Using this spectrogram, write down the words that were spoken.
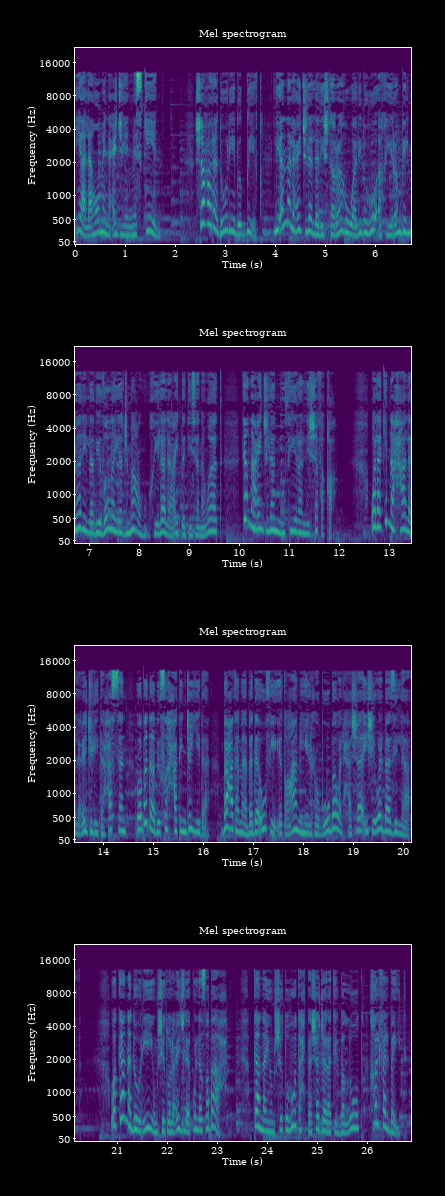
يا له من عجل مسكين. شعر دوري بالضيق لأن العجل الذي اشتراه والده أخيرا بالمال الذي ظل يجمعه خلال عدة سنوات كان عجلا مثيرا للشفقة. ولكن حال العجل تحسن وبدأ بصحة جيدة بعدما بدأوا في إطعامه الحبوب والحشائش والبازلاء. وكان دوري يمشط العجل كل صباح. كان يمشطه تحت شجرة البلوط خلف البيت.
